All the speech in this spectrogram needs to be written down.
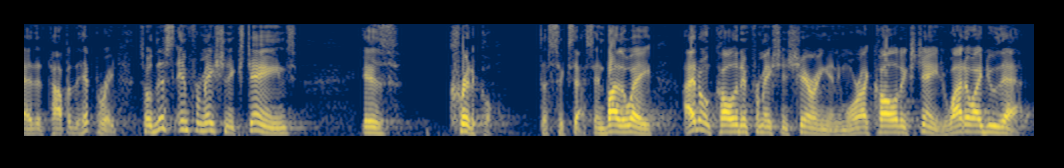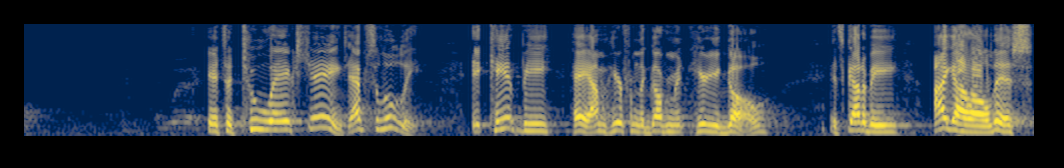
at the top of the hit parade. So this information exchange is critical to success. And by the way, I don't call it information sharing anymore. I call it exchange. Why do I do that? It's a two way exchange, absolutely. It can't be, hey, I'm here from the government, here you go. It's got to be, I got all this,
